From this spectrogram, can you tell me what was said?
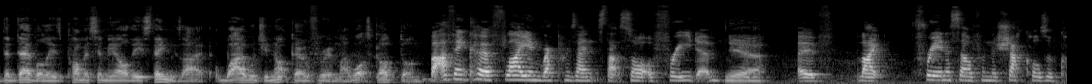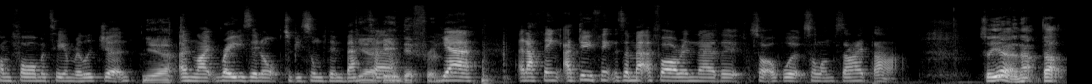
the devil is promising me all these things. Like, why would you not go for him? Like, what's God done? But I think her flying represents that sort of freedom Yeah, of like freeing herself from the shackles of conformity and religion. yeah. and like raising up to be something better. Yeah, being different. Yeah, and I think I do think there's a metaphor in there that sort of works alongside that. So yeah, and that that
